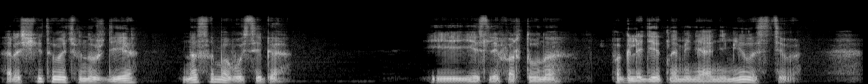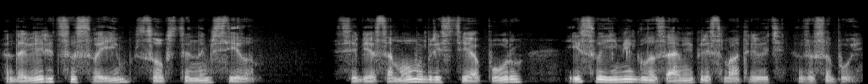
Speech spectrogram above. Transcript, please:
рассчитывать в нужде на самого себя. И если фортуна поглядит на меня немилостиво, довериться своим собственным силам, себе самому обрести опору и своими глазами присматривать за собой.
